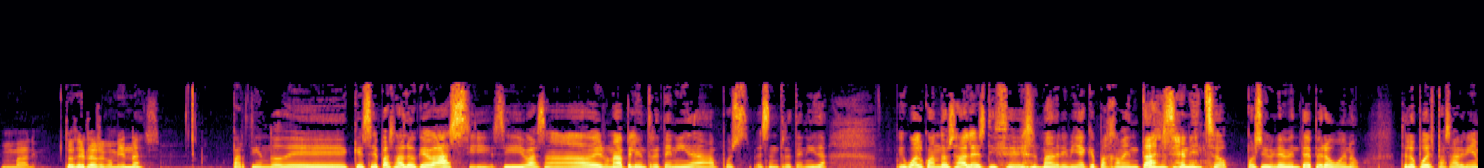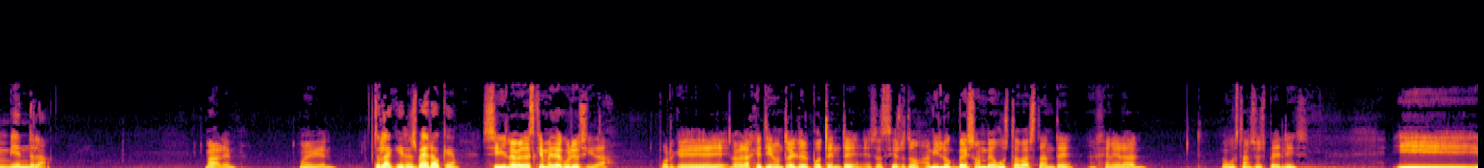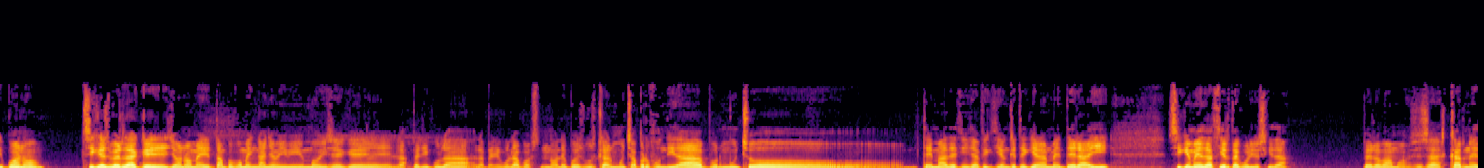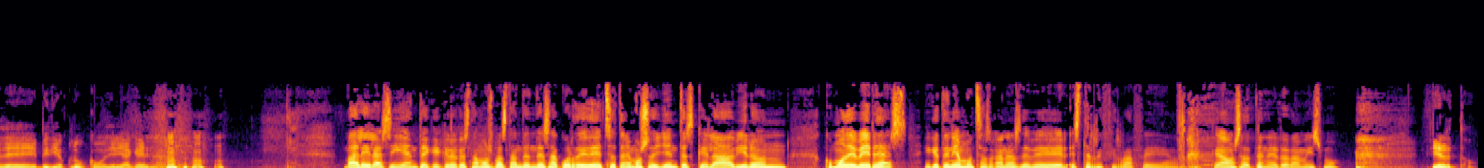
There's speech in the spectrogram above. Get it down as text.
Vale. Entonces, ¿la recomiendas? Partiendo de que sepas a lo que vas, sí. Si vas a ver una peli entretenida, pues es entretenida. Igual cuando sales dices, madre mía, qué paja mental se han hecho, posiblemente, pero bueno, te lo puedes pasar bien viéndola. Vale. Muy bien. ¿Tú la quieres ver o qué? Sí, la verdad es que me da curiosidad. Porque la verdad es que tiene un tráiler potente, eso es cierto. A mí Luke Besson me gusta bastante, en general. Me gustan sus pelis. Y bueno, sí que es verdad que yo no me tampoco me engaño a mí mismo y sé que las películas, la película pues no le puedes buscar mucha profundidad por mucho tema de ciencia ficción que te quieran meter ahí. Sí que me da cierta curiosidad. Pero vamos, esa es carne de videoclub, como diría aquel. Vale, la siguiente, que creo que estamos bastante en desacuerdo y de hecho tenemos oyentes que la vieron como deberes y que tenían muchas ganas de ver este rifirrafe que vamos a tener ahora mismo. Cierto.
